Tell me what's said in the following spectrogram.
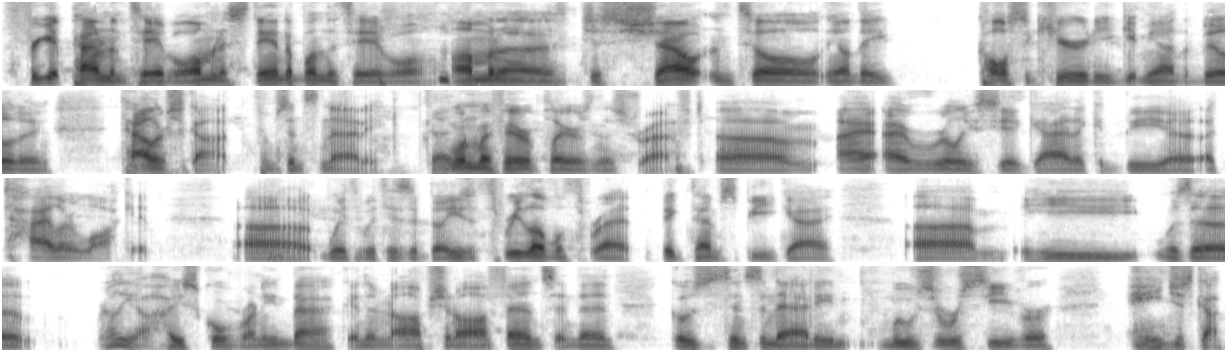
Forget pounding the table. I'm going to stand up on the table. I'm going to just shout until you know they call security, get me out of the building. Tyler Scott from Cincinnati, Okay. one of my favorite players in this draft. Um, I, I really see a guy that could be a, a Tyler Lockett uh, with with his ability. He's a three level threat, big time speed guy. Um, he was a really a high school running back and an option offense, and then goes to Cincinnati, moves to receiver, and he just got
